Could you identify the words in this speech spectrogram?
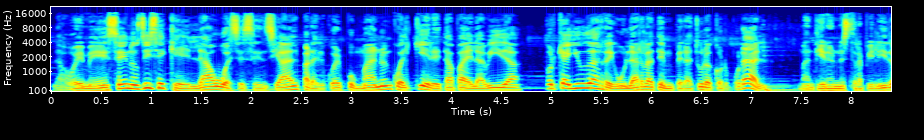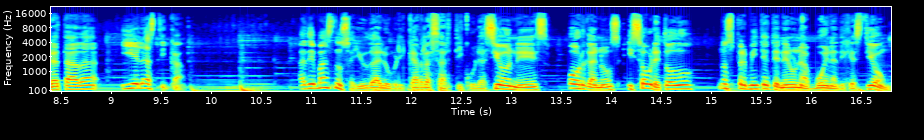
la OMS, nos dice que el agua es esencial para el cuerpo humano en cualquier etapa de la vida porque ayuda a regular la temperatura corporal, mantiene nuestra piel hidratada y elástica. Además nos ayuda a lubricar las articulaciones, órganos y sobre todo nos permite tener una buena digestión.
